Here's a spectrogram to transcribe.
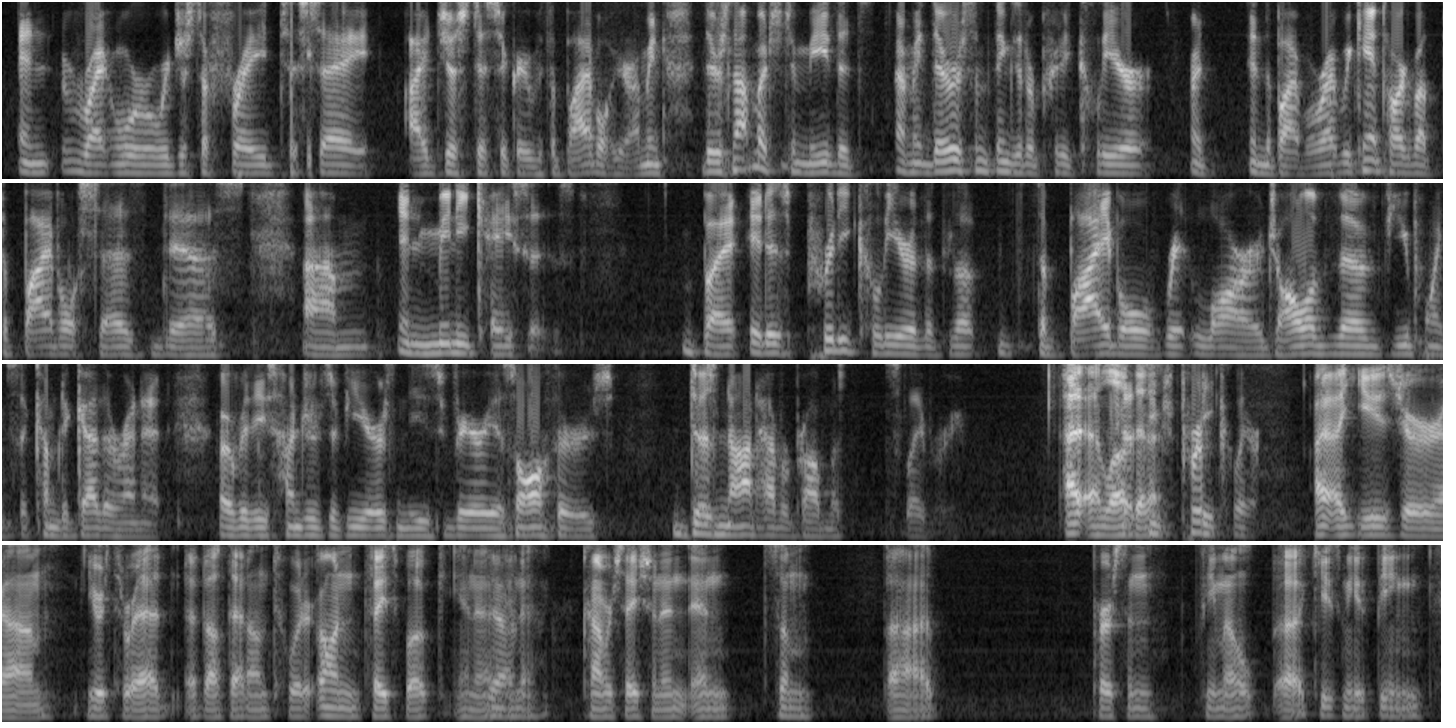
And right or we're just afraid to say i just disagree with the bible here. I mean there's not much to me that's i mean there are some things that are pretty clear in the bible right we can't talk about the bible says this um, in many cases but it is pretty clear that the the bible writ large all of the viewpoints that come together in it over these hundreds of years and these various authors does not have a problem with slavery I, I love that that. seems pretty clear I, I used your um, your thread about that on Twitter, on Facebook, in a Yeah. in a conversation, and and some uh, person, female, uh, accused me of being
